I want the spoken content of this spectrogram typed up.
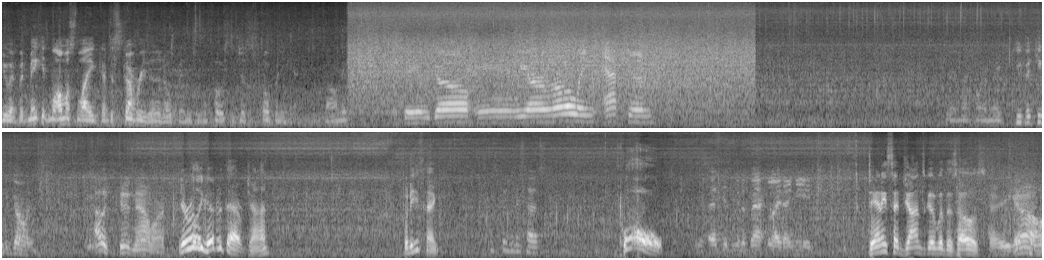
Do it. But make it almost like a discovery that it opens as opposed to just opening it. Follow me? Okay, here we go, and we are rolling. Action. Here, I might want to make keep it keep it going. I look good now, Mark. You're really good with that, John. What do you think? He's good with his hose. Whoa! If that gives me the backlight I need. Dani said John's good with his hose. There you go.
